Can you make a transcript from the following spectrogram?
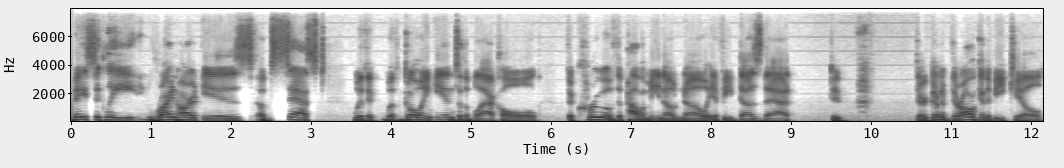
basically, Reinhardt is obsessed with with going into the black hole. The crew of the Palomino know if he does that, they're gonna they're all gonna be killed,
